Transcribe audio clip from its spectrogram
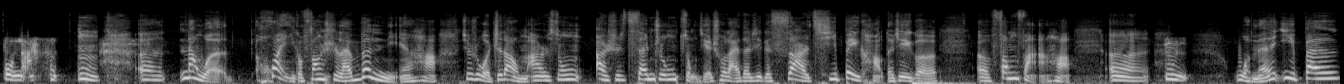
不难。嗯，呃，那我换一个方式来问您哈，就是我知道我们二十中二十三中总结出来的这个四二七备考的这个呃方法哈，呃，嗯我们一般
